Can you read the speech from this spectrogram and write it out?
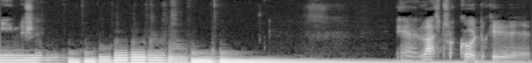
indice. L'altro accordo che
